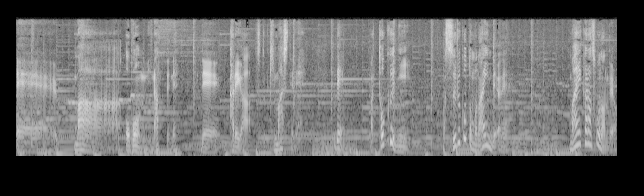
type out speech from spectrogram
えー、まあ、お盆になってね。で、彼がちょっと来ましてね。で、まあ、特に、まあ、することもないんだよね。前からそうなんだよ。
